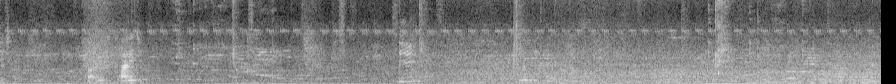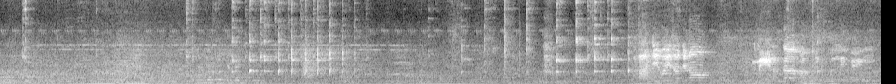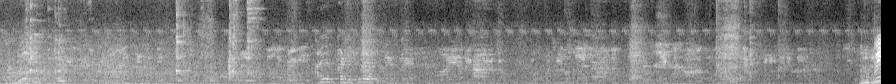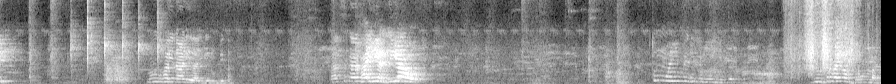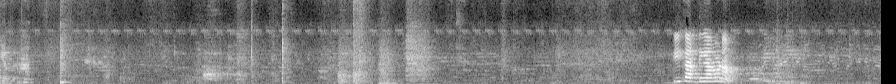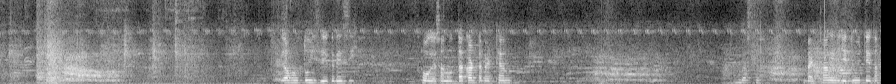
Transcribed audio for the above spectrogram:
ਆਈ ਹੈ ਤਾਂ। ਬਸ ਕਰ। ਖਾਈ ਜਾਂਦੀ ਆ ਉਹ। ਤੂੰ ਮੋਈ ਮੇਰੇ ਕੋਲ ਨਹੀਂ ਜਿੱਦ ਜੂਦਰ ਬਾਈ ਉਧਰ ਨੂੰ ਲੱਗ ਜਾਂਦਾ। ਕੀ ਕਰਦੀਆਂ ਰੋਣਾ? ਜਾਂ ਹੁਣ ਤੂੰ ਹੀ ਸੇਕ ਰਹੀ ਸੀ। ਹੋ ਗਿਆ ਸਾਨੂੰ ਅੱਧਾ ਘੰਟਾ ਬੈਠਿਆਂ ਨੂੰ। ਬਸ ਬੈਠਾਂਗੇ ਹਜੇ ਤੂੰ ਤੇ ਤਾਂ।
